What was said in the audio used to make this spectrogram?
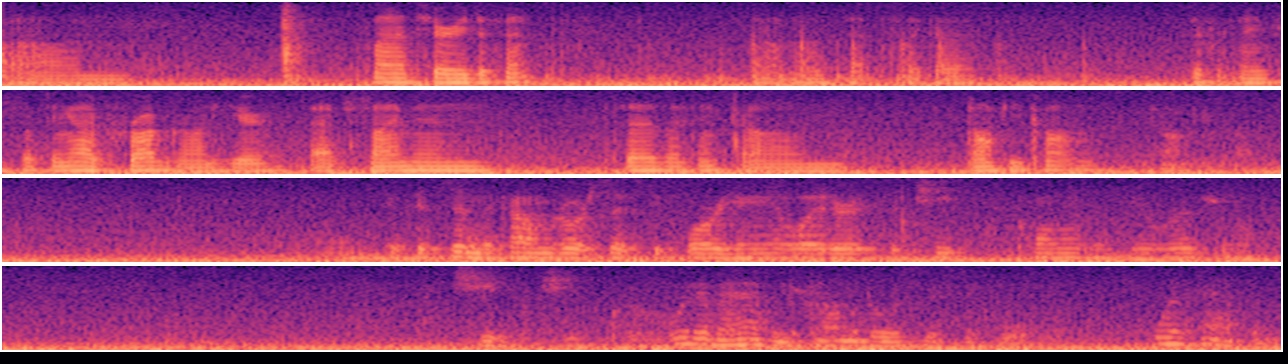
um, Planetary Defense. I don't know if that's like a different name for something. I have Frogron here. I have Simon Says, I think, um, Donkey Kong. If it's in the Commodore sixty-four emulator, it's a cheap clone of the original. Cheap, cheap clone. Whatever happened to Commodore sixty-four? What happened?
